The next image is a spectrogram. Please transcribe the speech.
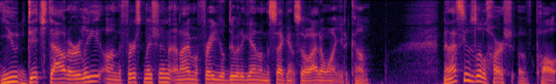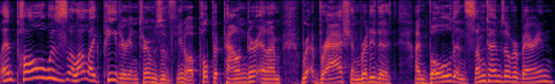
you ditched out early on the first mission, and I'm afraid you'll do it again on the second, so I don't want you to come. Now that seems a little harsh of Paul. And Paul was a lot like Peter in terms of, you know, a pulpit pounder and I'm brash and ready to, I'm bold and sometimes overbearing.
